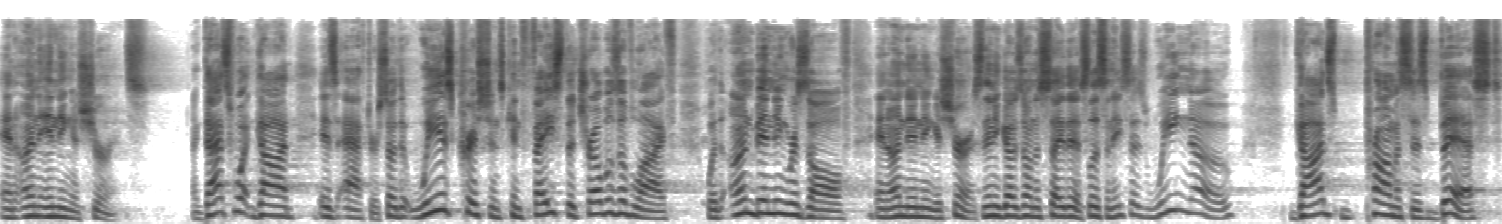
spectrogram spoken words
and unending assurance. Like that's what God is after, so that we as Christians can face the troubles of life with unbending resolve and unending assurance. Then he goes on to say this listen, he says, We know God's promises best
